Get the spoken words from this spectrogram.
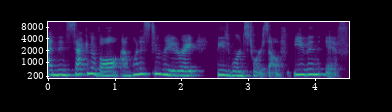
And then, second of all, I want us to reiterate these words to ourselves, even if.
